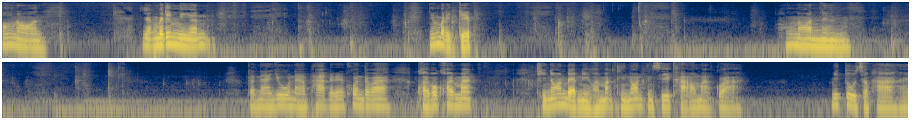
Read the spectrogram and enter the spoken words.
ห้องนอน ยังไม่ได้เมียน ยังไม่ได้เก็บ ห้องนอนหนึ่งก็นาอยู่นาพักเลยทุกคนแต่ว่าคอยบ่ค่อยมัก ที่นอนแบบนี้คอยมักที่นอนเป็นสีขาวมากกว่า มีตู้เสื้อผ้าให้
